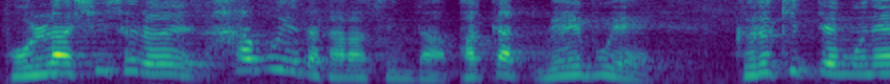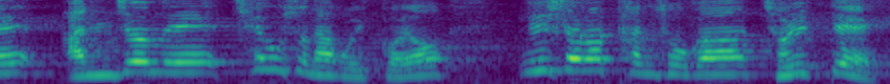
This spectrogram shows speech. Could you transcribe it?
볼라 시설을 하부에다 달았습니다. 바깥 외부에. 그렇기 때문에 안전에 최우선하고 있고요. 일산화탄소가 절대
